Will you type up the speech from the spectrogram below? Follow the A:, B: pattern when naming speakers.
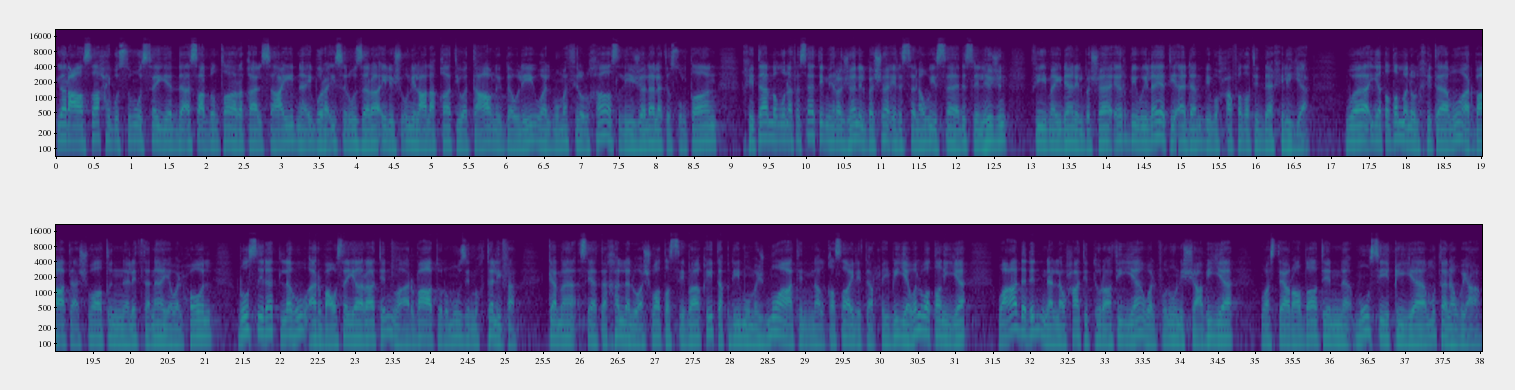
A: يرعى صاحب السمو السيد أسعد بن طارق آل سعيد نائب رئيس الوزراء لشؤون العلاقات والتعاون الدولي والممثل الخاص لجلالة السلطان ختام منافسات مهرجان البشائر السنوي السادس للهجن في ميدان البشائر بولاية أدم بمحافظة الداخلية. ويتضمن الختام أربعة أشواط للثنايا والحول رصدت له أربع سيارات وأربعة رموز مختلفة. كما سيتخلل أشواط السباق تقديم مجموعة من القصائد الترحيبية والوطنية وعدد من اللوحات التراثية والفنون الشعبية واستعراضات موسيقية متنوعة.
